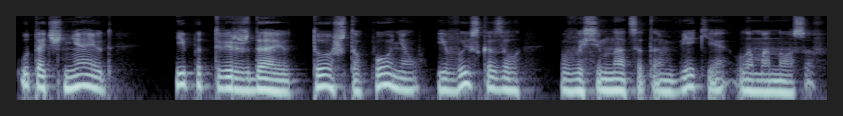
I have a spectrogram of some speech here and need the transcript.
уточняют и подтверждают то, что понял и высказал в XVIII веке Ломоносов.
